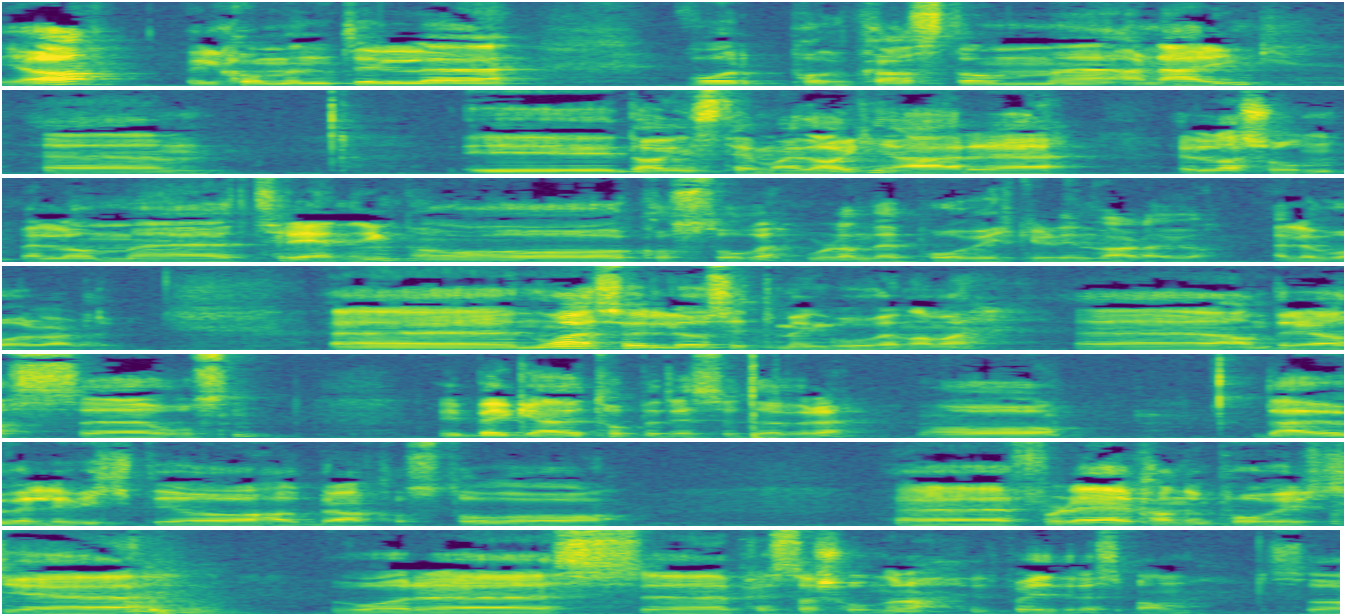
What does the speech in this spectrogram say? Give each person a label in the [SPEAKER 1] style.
[SPEAKER 1] Ja, velkommen til uh, vår podkast om uh, ernæring. Uh, I dagens tema i dag er relasjonen mellom trening og kostholdet. Hvordan det påvirker din hverdag, da. Eller vår hverdag. Nå er jeg så heldig å sitte med en god venn av meg, Andreas Osen. Vi begge er jo toppidrettsutøvere, og det er jo veldig viktig å ha et bra kosthold. Og, for det kan jo påvirke våre eh, prestasjoner da, ute på idrettsbanen. Så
